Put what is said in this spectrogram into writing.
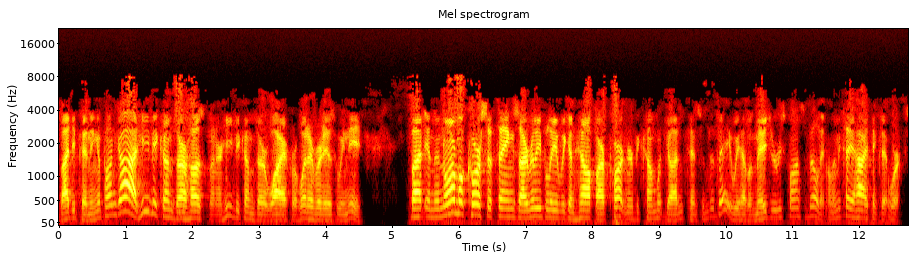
by depending upon God. He becomes our husband or he becomes our wife or whatever it is we need. But in the normal course of things, I really believe we can help our partner become what God intends him to be. We have a major responsibility. Now let me tell you how I think that works.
